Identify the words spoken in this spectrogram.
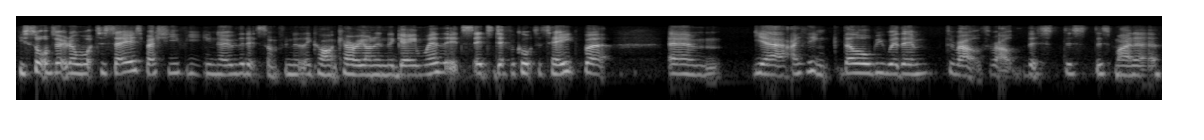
you sort of don't know what to say, especially if you know that it's something that they can't carry on in the game with. It's it's difficult to take, but um, yeah, I think they'll all be with him throughout throughout this this this minor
